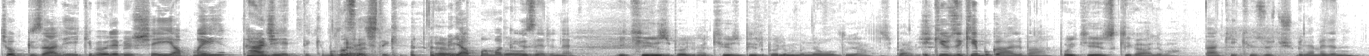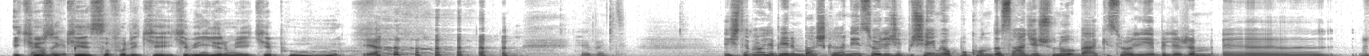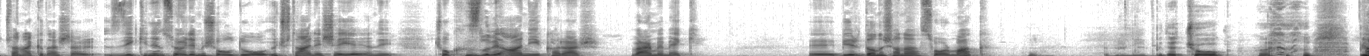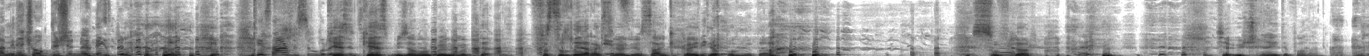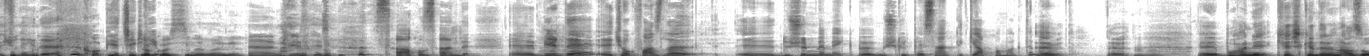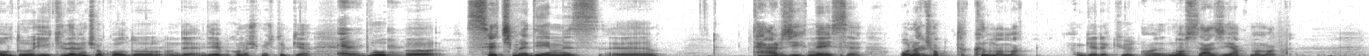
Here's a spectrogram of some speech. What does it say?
Çok güzel. İyi ki böyle bir şeyi yapmayı tercih ettik. Bunu Evet. seçtik. Evet, Yapmamak doğru. üzerine. 200 bölüm, 201 bölüm mü ne oldu ya? Süper bir şey. 202 bu galiba. Bu 202 galiba. Belki 203 bilemedin. Daha da 202 02 2022. Puh. Evet. İşte böyle benim başka hani söyleyecek bir şeyim yok bu konuda. Sadece şunu belki söyleyebilirim. Ee, lütfen arkadaşlar Zeki'nin söylemiş olduğu o üç tane şeye hani çok hızlı ve ani karar vermemek, ee, bir danışana sormak. Öbürü neydi? Bir de çok bir ha de, bir de çok düşünmemektir. Keser misin burayı kes, lütfen? kesmeyeceğim o bölümü. Bir de fısıldayarak söylüyor. Sanki kayıt Bir de- yapılmıyor. Tamam. Suflör. şey üç neydi falan. Üç neydi? Kopya çekeyim. Çok hoşsun Emel. Ee, bir sağ ol sen de. Ee, bir de e, çok fazla e, düşünmemek, böyle müşkül pesentlik yapmamak değil mi? Evet. Evet. Ee, bu hani keşkelerin az olduğu, iyikilerin çok olduğu de, diye bir konuşmuştuk ya. Evet, Bu e, seçmediğimiz e, tercih neyse ona çok takılmamak gerekiyor. Nostalji yapmamak.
